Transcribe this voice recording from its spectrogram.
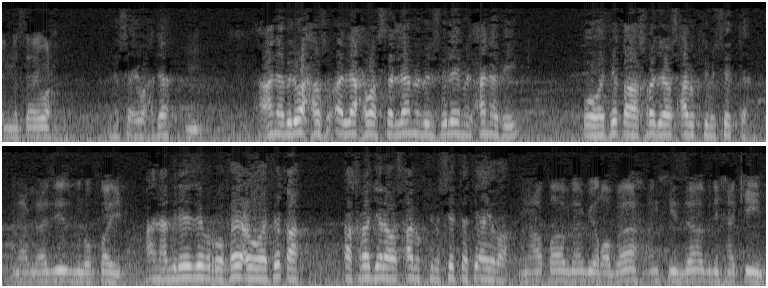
النسائي وحده. النسائي وحده. عن أبي الاحوص سلام بن سليم الحنفي وهو ثقة أخرج له أصحاب كتب الستة. عن عبد العزيز بن رفيع. عن عبد العزيز بن رفيع وهو ثقة أخرج له أصحاب كتب الستة أيضا. عن عطاء بن أبي رباح عن حزام بن حكيم.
